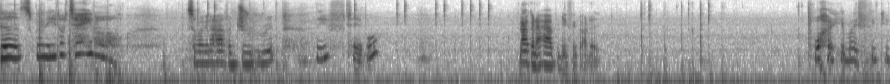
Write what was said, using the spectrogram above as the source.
Because we need a table. So we're to have a drip leaf table. Not to have anything on it. Why am I thinking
